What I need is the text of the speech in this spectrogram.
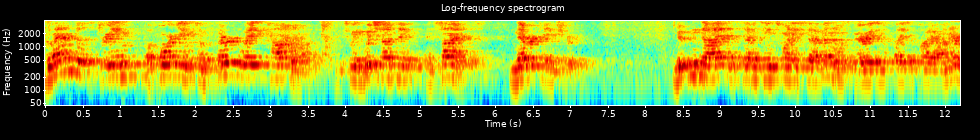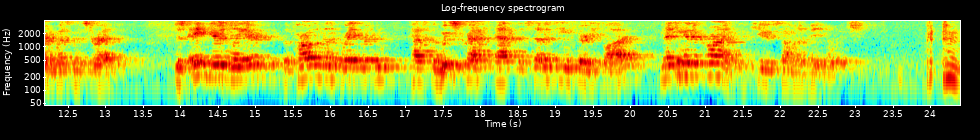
Glanville's dream of forging some third-way compromise between witch hunting and science never came true. Newton died in 1727 and was buried in a place of high honor in Westminster Abbey. Just eight years later, the Parliament of Great Britain passed the Witchcraft Act of 1735, making it a crime to accuse someone of being a witch.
